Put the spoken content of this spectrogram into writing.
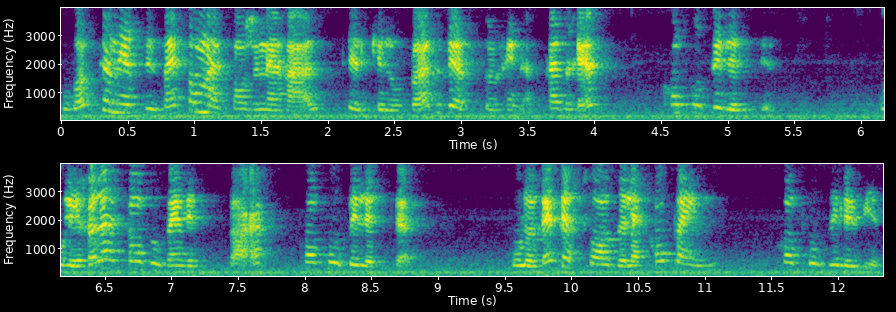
Pour obtenir des informations générales, telles que nos bases d'ouverture et notre adresse, composez le 6. Pour les relations aux investisseurs, composez le 7. Pour le répertoire de la compagnie, composez le 8.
